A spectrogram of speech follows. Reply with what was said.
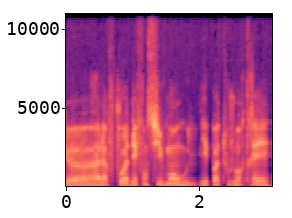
que à la fois défensivement où il n'est pas toujours très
